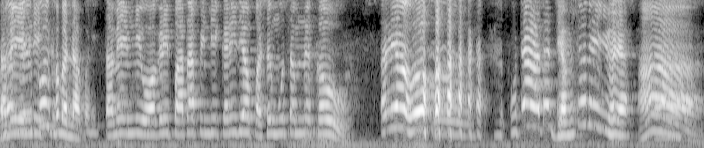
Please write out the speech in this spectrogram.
તમે એમની- ખબર ના પડી. તમે એમની ઓગળી પાટાપિંડી કરી દો પછી હું તમને કહું. અલ્યા હો પૂઠા તો જમતો નહીં ગયો હા.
